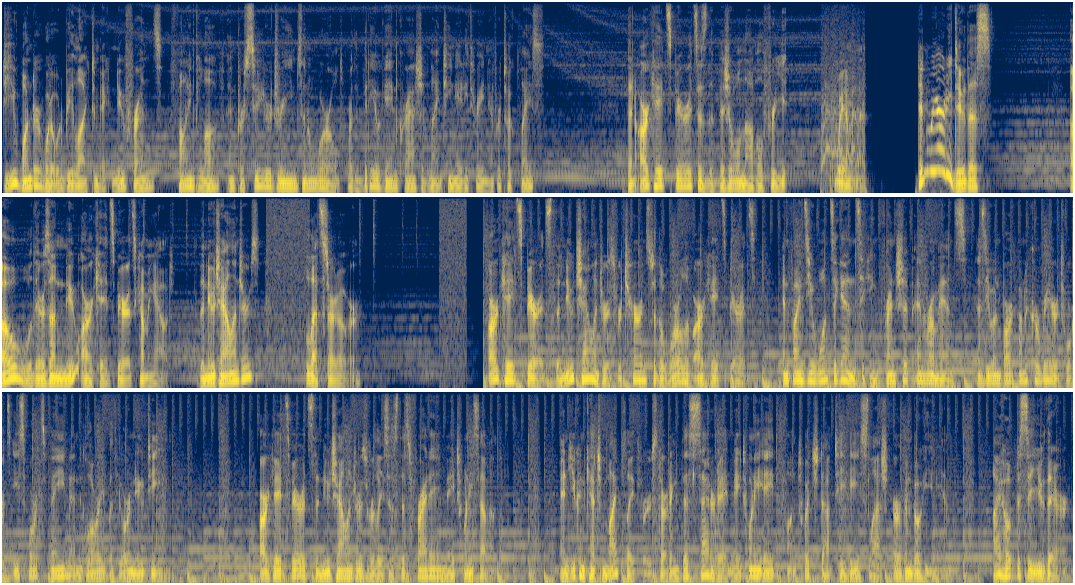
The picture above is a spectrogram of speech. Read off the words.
Do you wonder what it would be like to make new friends, find love, and pursue your dreams in a world where the video game crash of 1983 never took place? Then Arcade Spirits is the visual novel for you. Wait a minute. Didn't we already do this? Oh, there's a new Arcade Spirits coming out. The new challengers? Let's start over. Arcade Spirits, the new challengers, returns to the world of Arcade Spirits and finds you once again seeking friendship and romance as you embark on a career towards esports fame and glory with your new team. Arcade Spirits The New Challengers releases this Friday, May 27th. And you can catch my playthrough starting this Saturday, May 28th on twitch.tv slash urbanbohemian. I hope to see you there.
